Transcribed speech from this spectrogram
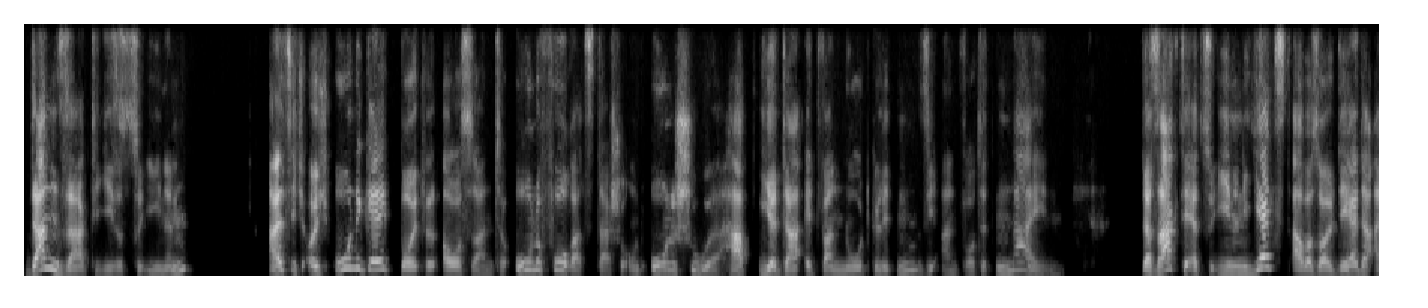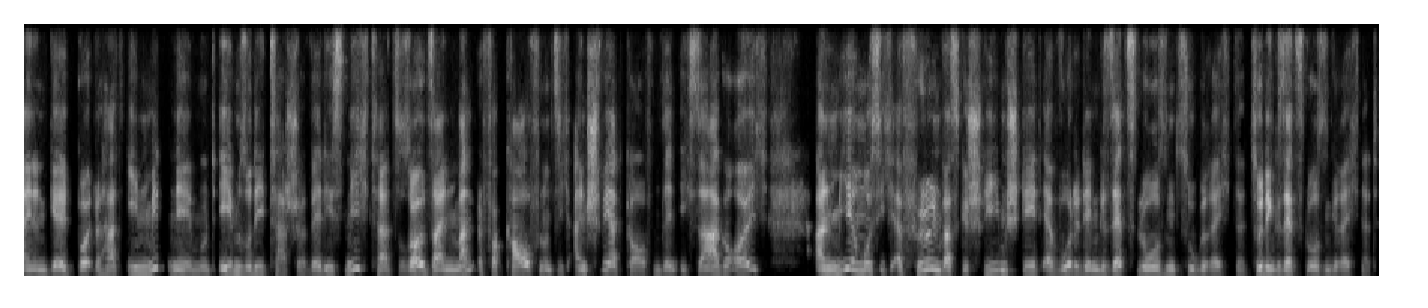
Dann sagte Jesus zu ihnen, als ich euch ohne Geldbeutel aussandte, ohne Vorratstasche und ohne Schuhe, habt ihr da etwa Not gelitten? Sie antworteten nein. Da sagte er zu ihnen, jetzt aber soll der, der einen Geldbeutel hat, ihn mitnehmen und ebenso die Tasche. Wer dies nicht hat, soll seinen Mantel verkaufen und sich ein Schwert kaufen. Denn ich sage euch, An mir muss ich erfüllen, was geschrieben steht. Er wurde den Gesetzlosen zugerechnet, zu den Gesetzlosen gerechnet.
